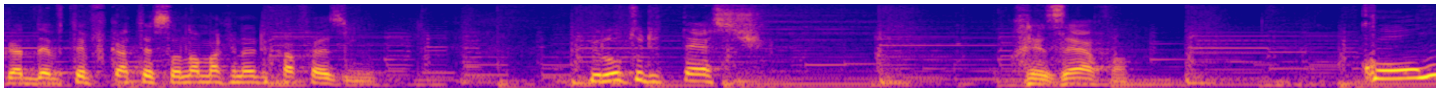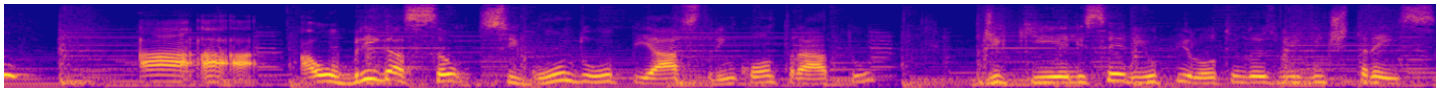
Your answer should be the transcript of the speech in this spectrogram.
deve ter ficar testando a máquina de cafezinho. Piloto de teste reserva com a, a, a obrigação, segundo o Piastri em contrato, de que ele seria o piloto em 2023.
